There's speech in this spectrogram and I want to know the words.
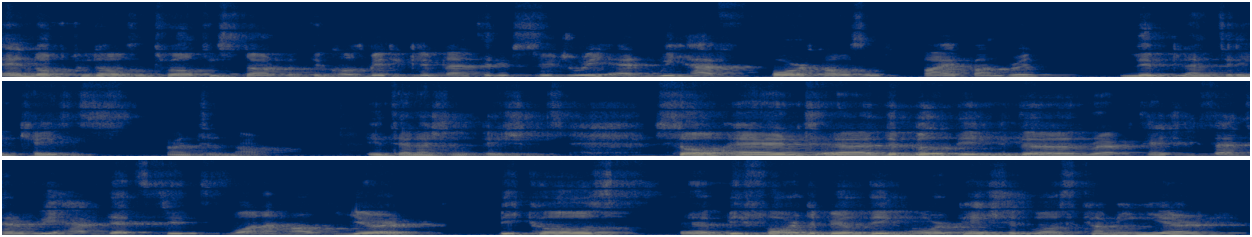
end of 2012, he started with the cosmetic limb lengthening surgery, and we have 4,500 limb lengthening cases until now, international patients. So, and uh, the building, the rehabilitation center, we have that since one and a half year because uh, before the building, our patient was coming here.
